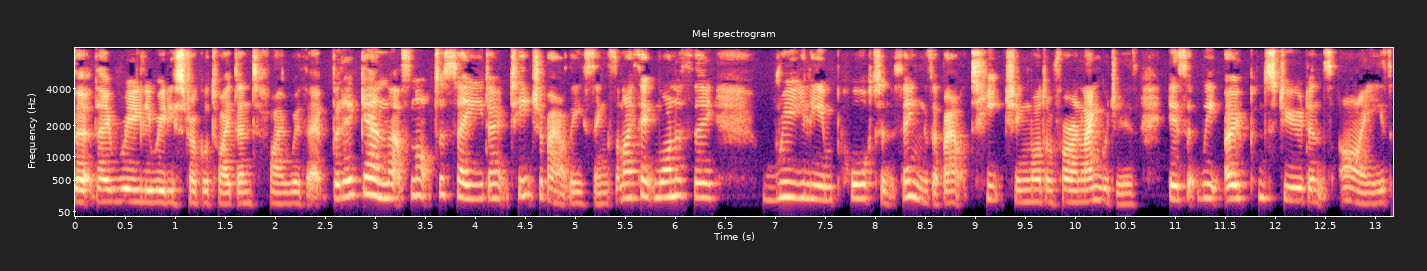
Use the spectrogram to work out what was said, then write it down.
that they really, really struggle to identify with it. But again, that's not to say you don't teach about these things. And I think one of the really important things about teaching modern foreign languages is that we open students' eyes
